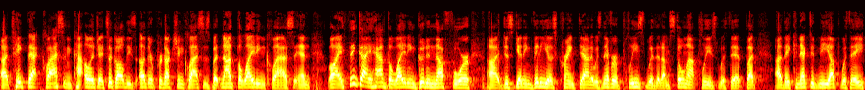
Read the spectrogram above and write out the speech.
uh, take that class in college. I took all these other production classes, but not the lighting class. And while I think I have the lighting good enough for uh, just getting videos cranked out, I was never pleased with it. I'm still not pleased with it. But uh, they connected me up with a,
